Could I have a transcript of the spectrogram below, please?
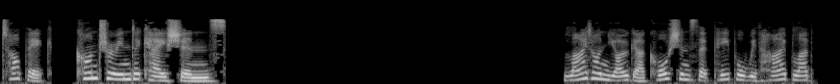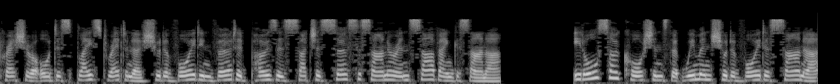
Topic: Contraindications Light on Yoga cautions that people with high blood pressure or displaced retina should avoid inverted poses such as Sirsasana and Sarvangasana. It also cautions that women should avoid asana,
